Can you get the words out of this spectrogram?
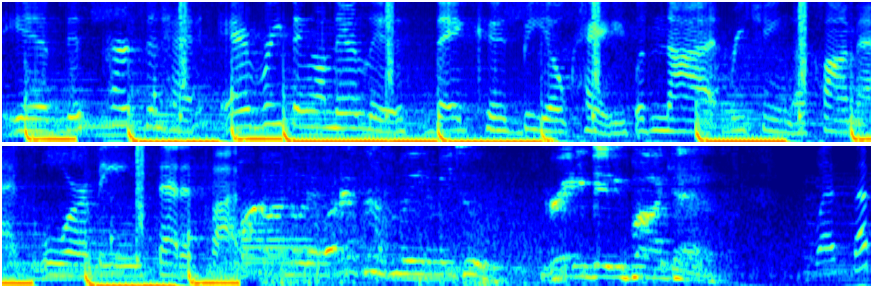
if this person had everything on their list, they could be okay with not reaching a climax or being satisfied. Why do I know that? Why that sound familiar to me too? Grady Baby Podcast. What's up,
